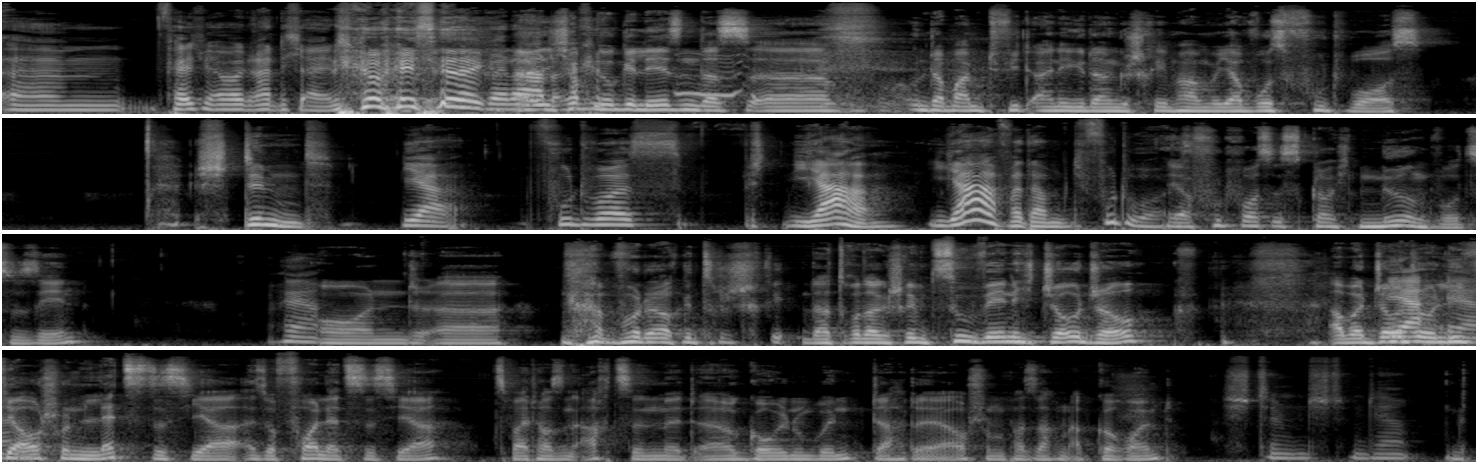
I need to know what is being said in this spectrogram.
Ähm, fällt mir aber gerade nicht ein. Ich Also ich habe nur gelesen, dass äh, unter meinem Tweet einige dann geschrieben haben, ja, wo ist Food Wars? Stimmt. Ja. Food Wars. Ja. Ja, verdammt. Food Wars. Ja, Food Wars ist, glaube ich, nirgendwo zu sehen. Ja. Und äh, da wurde auch darunter geschrieben, zu wenig Jojo. Aber Jojo Ja, lief ja. ja. auch schon letztes Jahr, also vorletztes Jahr, 2018 mit äh, Golden Wind. Da hat er ja auch schon ein paar Sachen abgeräumt. Stimmt, stimmt, ja. Mit,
